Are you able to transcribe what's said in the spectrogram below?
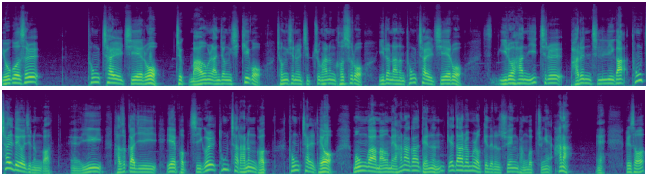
요것을 통찰 지혜로 즉 마음을 안정시키고 정신을 집중하는 것으로 일어나는 통찰 지혜로 이러한 이치를 바른 진리가 통찰되어지는 것. 예, 이 다섯 가지의 법칙을 통찰하는 것. 통찰되어 몸과 마음의 하나가 되는 깨달음을 얻게 되는 수행 방법 중에 하나. 예. 그래서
